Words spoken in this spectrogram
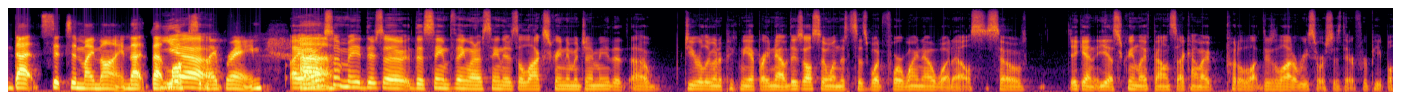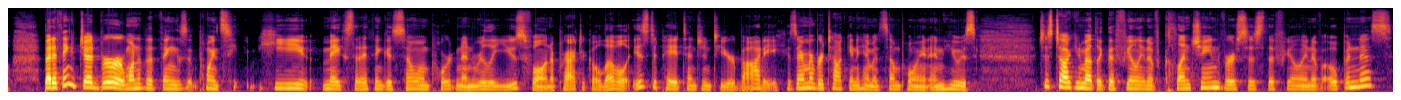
that sits in my mind that that yeah. locks in my brain i, uh, also made there's a the same thing when i was saying there's a lock screen image i made that uh, do you really want to pick me up right now? There's also one that says what for, why now, what else. So again, yeah, screenlifebalance.com. I put a lot. There's a lot of resources there for people. But I think Jud Brewer, one of the things that points he, he makes that I think is so important and really useful on a practical level is to pay attention to your body. Because I remember talking to him at some point, and he was just talking about like the feeling of clenching versus the feeling of openness,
